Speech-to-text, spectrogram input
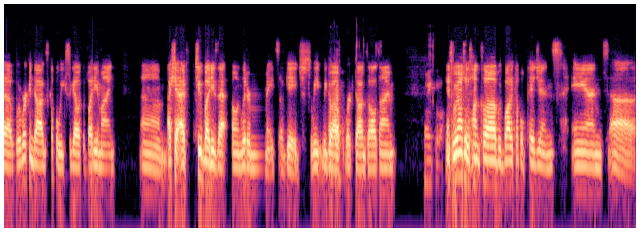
uh, we were working dogs a couple weeks ago with a buddy of mine. Um, actually, I have two buddies that own litter mates of Gage, so we we go Okay. out work dogs all the time. Very cool. And so we went to this hunt club. We bought a couple pigeons, and uh,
